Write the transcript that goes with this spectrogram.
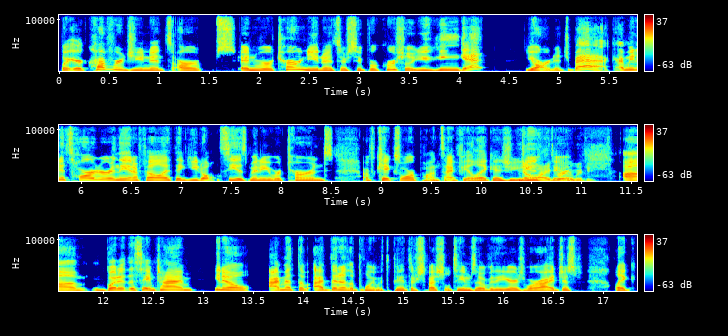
but your coverage units are and return units are super crucial. You can get yardage back. I mean, it's harder in the NFL. I think you don't see as many returns of kicks or punts, I feel like, as you No, used I agree to. with you. Um, but at the same time, you know, I'm at the I've been at the point with the Panther special teams over the years where I just like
